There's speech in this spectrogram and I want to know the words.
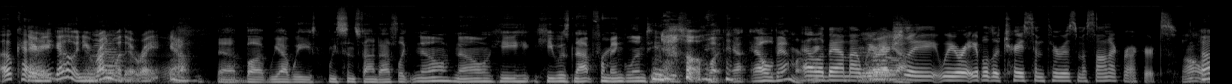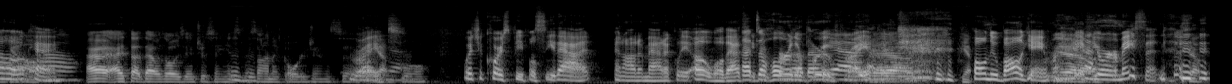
okay. there you go. And you run with it, right? Yeah. Yeah. but yeah, we we since found out it's like no, no, he he was not from England. He was No. what, A- Alabama. right? Alabama. We were actually we were able to trace him through his Masonic records. Oh, Oh, wow. okay. Wow. I, I thought that was always interesting, his mm-hmm. Masonic origins. So Right. That's Yeah. cool. Which, of course, people see that and automatically, oh, well, that's, That's a whole further nother- proof, Yeah. right? Yeah. Yep. Whole new ball game, right? Yeah. If you were a Mason. So,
